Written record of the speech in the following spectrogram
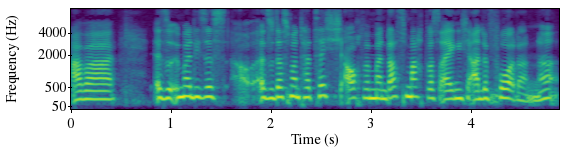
Aber also immer dieses, also dass man tatsächlich auch, wenn man das macht, was eigentlich alle fordern, ne,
